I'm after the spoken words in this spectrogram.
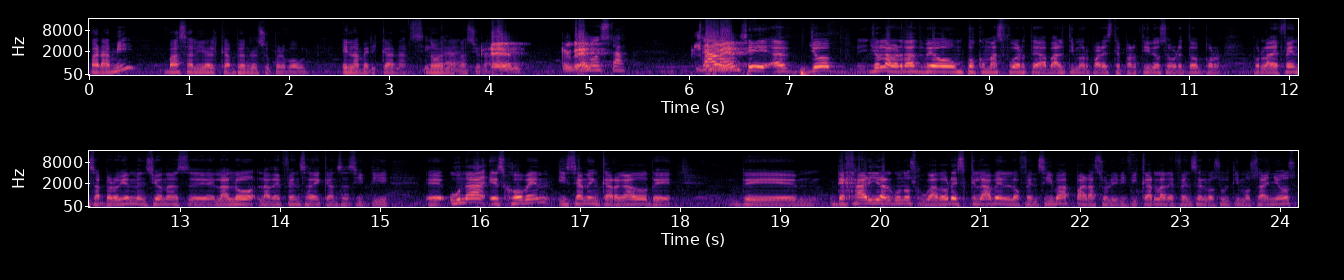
para mí va a salir el campeón del Super Bowl en la americana, no en la nacional. Me gusta. Sí, eh, yo, yo la verdad veo un poco más fuerte a Baltimore para este partido, sobre todo por, por la defensa. Pero bien mencionas, eh, Lalo, la defensa de Kansas City. Eh, una es joven y se han encargado de de dejar ir algunos jugadores clave en la ofensiva para solidificar la defensa en los últimos años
